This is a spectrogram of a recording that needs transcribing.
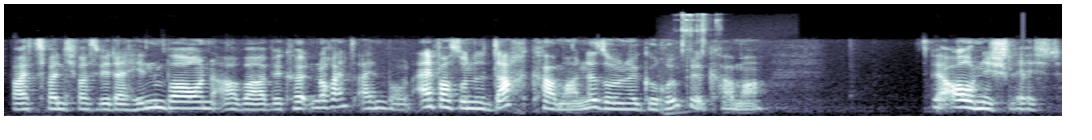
Ich weiß zwar nicht, was wir da hinbauen, aber wir könnten noch eins einbauen. Einfach so eine Dachkammer, ne? so eine Gerümpelkammer. Das wäre auch nicht schlecht.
